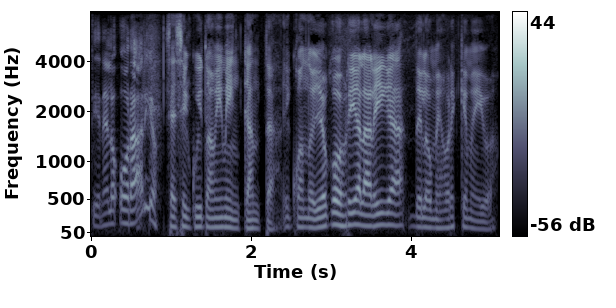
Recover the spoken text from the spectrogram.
Tiene los horarios. Ese circuito a mí me encanta. Y cuando yo corría la liga, de los mejores que me iba.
